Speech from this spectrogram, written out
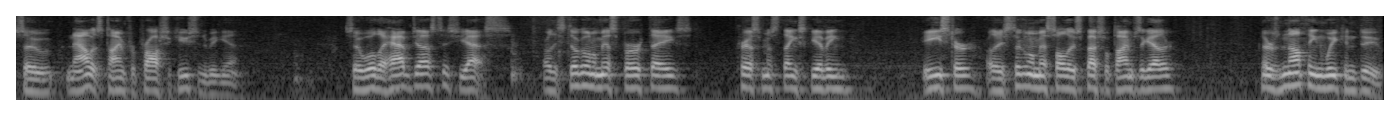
So now it's time for prosecution to begin. So will they have justice? Yes. Are they still going to miss birthdays, Christmas, Thanksgiving, Easter? Are they still going to miss all those special times together? There's nothing we can do.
